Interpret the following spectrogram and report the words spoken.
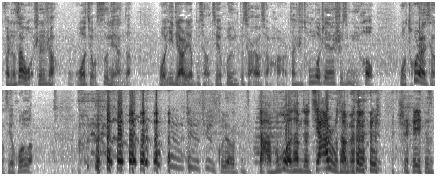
反正在我身上，我九四年的，我一点儿也不想结婚，不想要小孩儿。但是通过这件事情以后，我突然想结婚了。这个这个姑娘，打不过他们就加入他们，是这意思。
